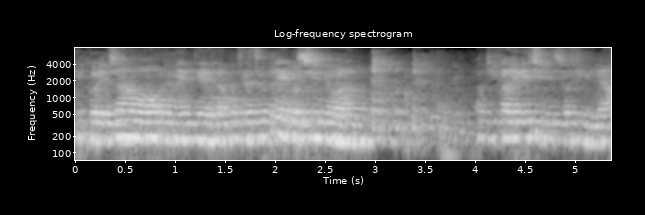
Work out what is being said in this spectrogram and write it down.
Ecco, leggiamo ovviamente la motivazione. Prego, signora. Oggi fa le leggi di sua figlia.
